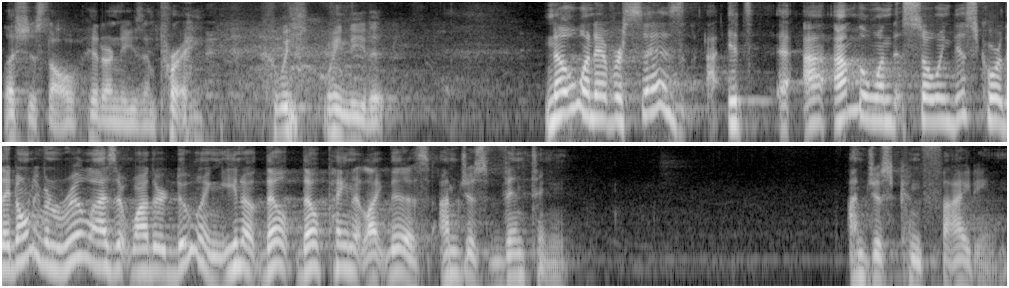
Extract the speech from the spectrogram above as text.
Let's just all hit our knees and pray. We, we need it. No one ever says, it's, I, am the one that's sowing discord. They don't even realize it while they're doing. You know, they'll, they'll paint it like this I'm just venting, I'm just confiding.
